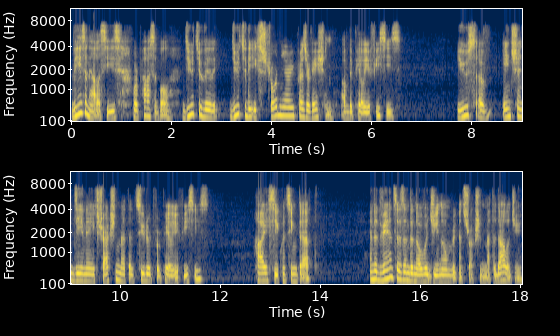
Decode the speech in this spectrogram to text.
These analyses were possible due to the, due to the extraordinary preservation of the paleofeces, use of ancient DNA extraction methods suited for paleofeces, high sequencing depth, and advances in de novo genome reconstruction methodology.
